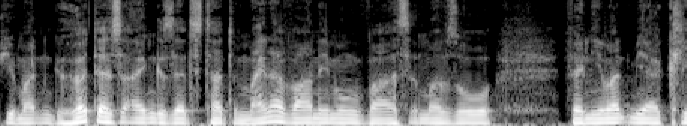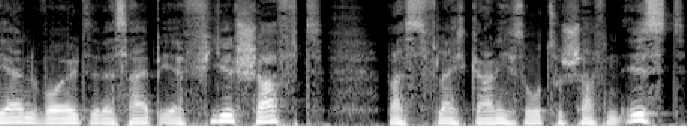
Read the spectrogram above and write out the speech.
jemanden gehört, der es eingesetzt hat. In meiner Wahrnehmung war es immer so, wenn jemand mir erklären wollte, weshalb er viel schafft, was vielleicht gar nicht so zu schaffen ist,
